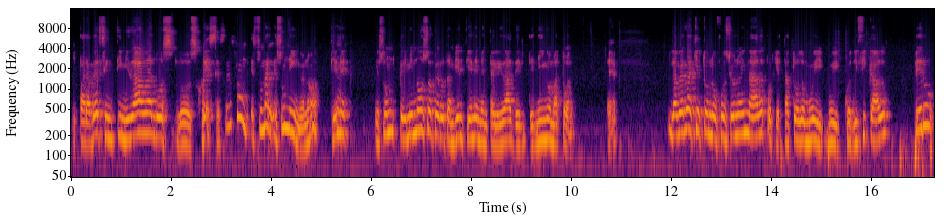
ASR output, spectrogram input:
y para ver si intimidaba a los, los jueces. Es un, es, una, es un niño, ¿no? Tiene, es un criminoso, pero también tiene mentalidad de, niño matón. Eh, la verdad que esto no funcionó en nada porque está todo muy, muy codificado, pero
